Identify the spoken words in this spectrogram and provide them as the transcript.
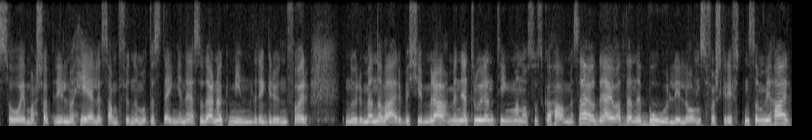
så i mars-april, når hele samfunnet måtte stenge ned. Så det er nok mindre grunn for nordmenn å være bekymra. Men jeg tror en ting man også skal ha med seg, og det er jo at denne boliglånsforskriften som vi har,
